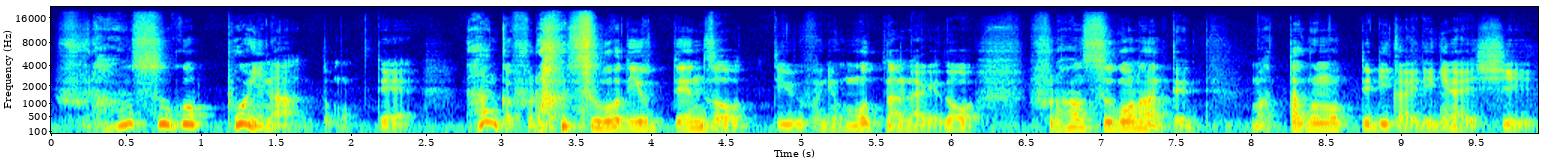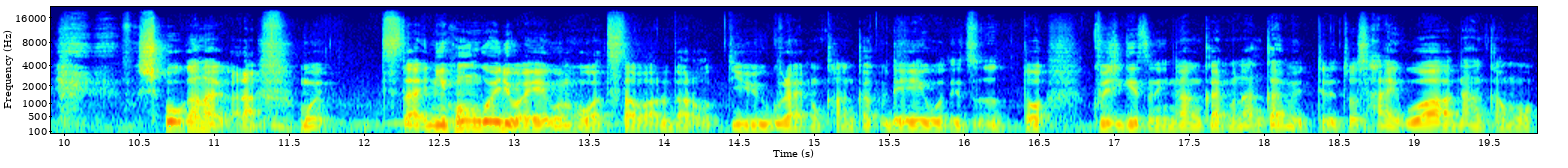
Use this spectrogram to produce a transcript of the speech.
フランス語っぽいなと思ってなんかフランス語で言ってんぞっていうふうに思ったんだけどフランス語なんて全くもって理解できないし しょうがないからもう伝え日本語よりは英語の方が伝わるだろうっていうぐらいの感覚で英語でずっとくじけずに何回も何回も言ってると最後はなんかも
